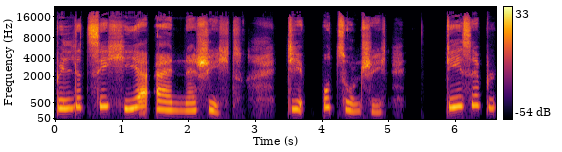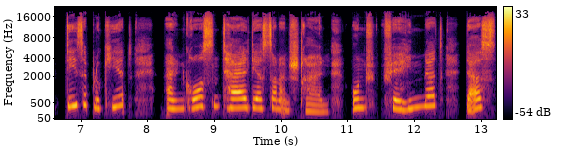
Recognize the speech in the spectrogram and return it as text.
bildet sich hier eine Schicht, die Ozonschicht. Diese, diese blockiert einen großen Teil der Sonnenstrahlen und verhindert, dass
